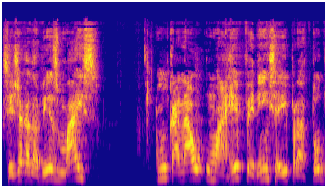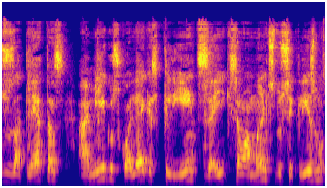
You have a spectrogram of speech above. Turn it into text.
seja cada vez mais um canal, uma referência aí para todos os atletas, amigos, colegas, clientes aí que são amantes do ciclismo.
